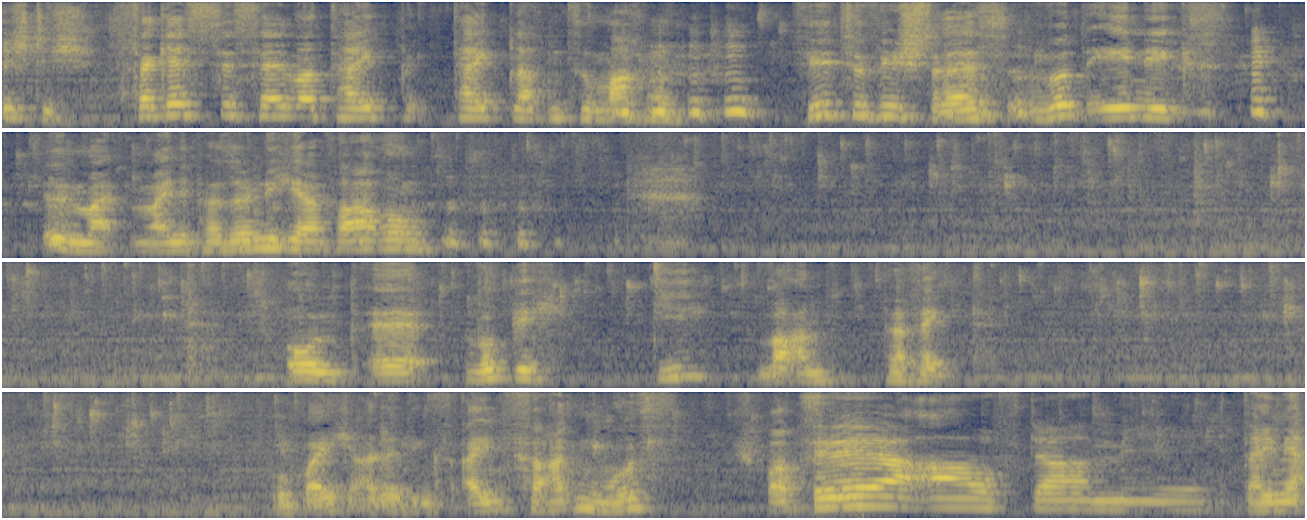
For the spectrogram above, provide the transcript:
Richtig. Vergesst es selber, Teig, Teigplatten zu machen. viel zu viel Stress, wird eh nichts. Meine persönliche Erfahrung. Und äh, wirklich, die waren perfekt. Wobei ich allerdings eins sagen muss, Spatzel, Hör auf damit. deine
